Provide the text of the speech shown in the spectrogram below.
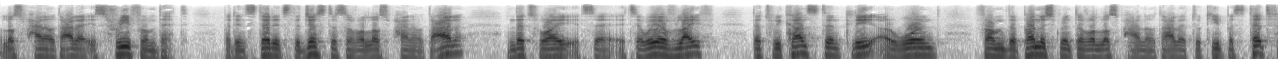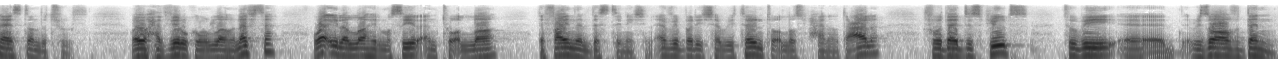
Allah subhanahu wa ta'ala is free from that. But instead it's the justice of Allah subhanahu wa ta'ala. And that's why it's a, it's a way of life that we constantly are warned from the punishment of Allah subhanahu wa ta'ala to keep us steadfast on the truth. وَيُحَذِّرُكُمُ اللَّهُ نَفْسَهُ وَإِلَى اللَّهِ الْمَصِيرُ And to Allah the final destination. Everybody shall return to Allah subhanahu wa ta'ala for their disputes to be uh, resolved then.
